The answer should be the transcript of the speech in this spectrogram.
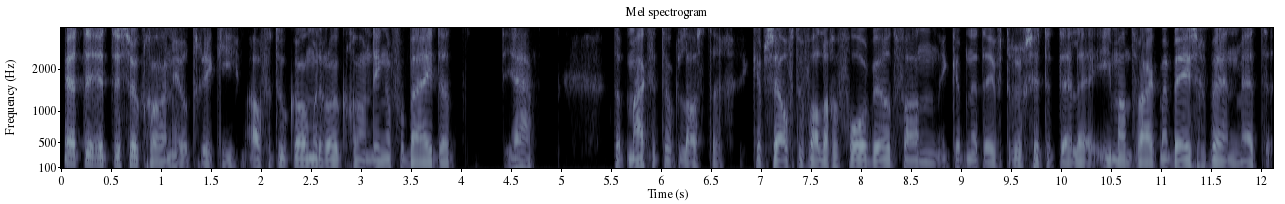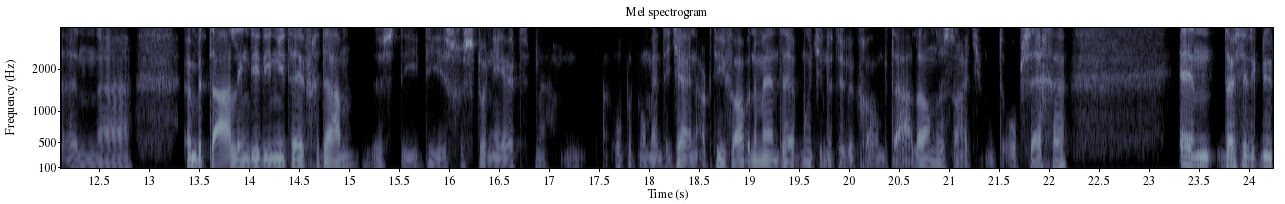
Ja, het, het is ook gewoon heel tricky. Af en toe komen er ook gewoon dingen voorbij dat, ja, dat maakt het ook lastig. Ik heb zelf toevallig een voorbeeld van, ik heb net even terug zitten tellen, iemand waar ik mee bezig ben met een, uh, een betaling die hij niet heeft gedaan. Dus die, die is gestorneerd. Nou, op het moment dat jij een actief abonnement hebt, moet je natuurlijk gewoon betalen, anders dan had je moeten opzeggen. En daar zit ik nu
